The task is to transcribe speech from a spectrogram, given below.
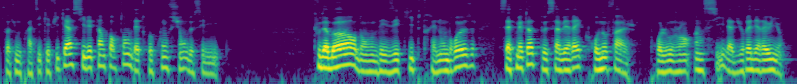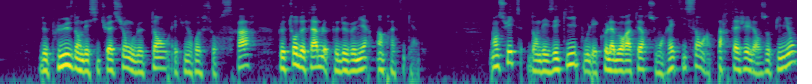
soit une pratique efficace, il est important d'être conscient de ses limites. Tout d'abord, dans des équipes très nombreuses, cette méthode peut s'avérer chronophage, prolongeant ainsi la durée des réunions. De plus, dans des situations où le temps est une ressource rare, le tour de table peut devenir impraticable. Ensuite, dans des équipes où les collaborateurs sont réticents à partager leurs opinions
